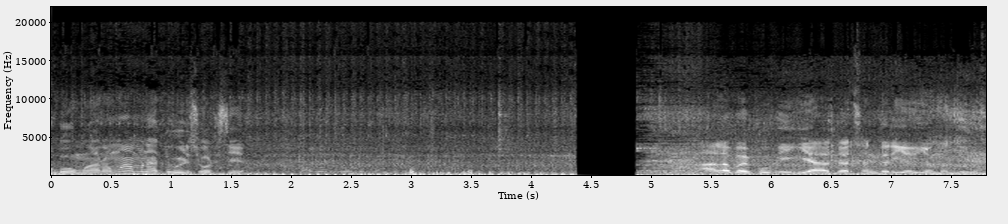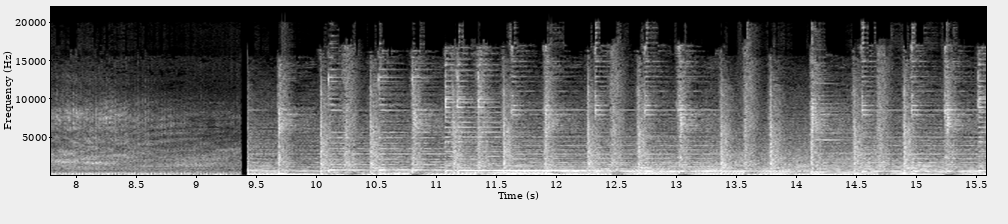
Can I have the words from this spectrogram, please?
બસ બહુ મારોમાં હમણાં ધૂળ છોડશે હાલો ભાઈ, ફૂકી ગયા. દર્શન કરી આવીએ મંદિરે. આવો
